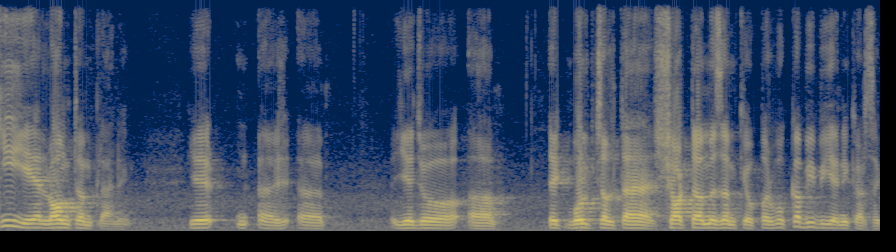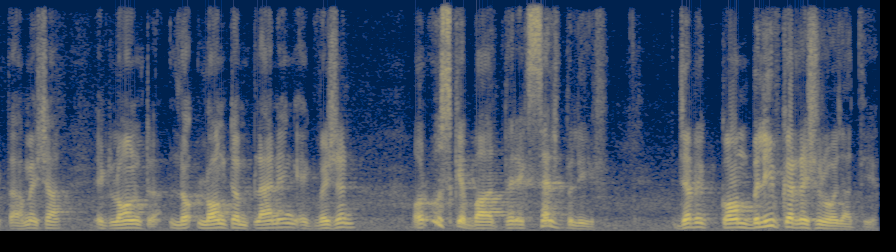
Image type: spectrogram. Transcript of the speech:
की ये है लॉन्ग टर्म प्लानिंग ये अ, अ, ये जो अ, एक मुल्क चलता है शॉर्ट टर्मिज्म के ऊपर वो कभी भी ये नहीं कर सकता। हमेशा एक लॉन्ग लॉन्ग टर्म प्लानिंग एक विजन और उसके बाद फिर एक सेल्फ बिलीफ जब एक कॉम बिलीव करने शुरू हो जाती है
